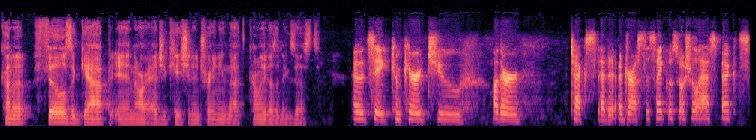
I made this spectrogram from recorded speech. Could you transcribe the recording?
kind of fills a gap in our education and training that currently doesn't exist? I would say compared to other texts that address the psychosocial aspects,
